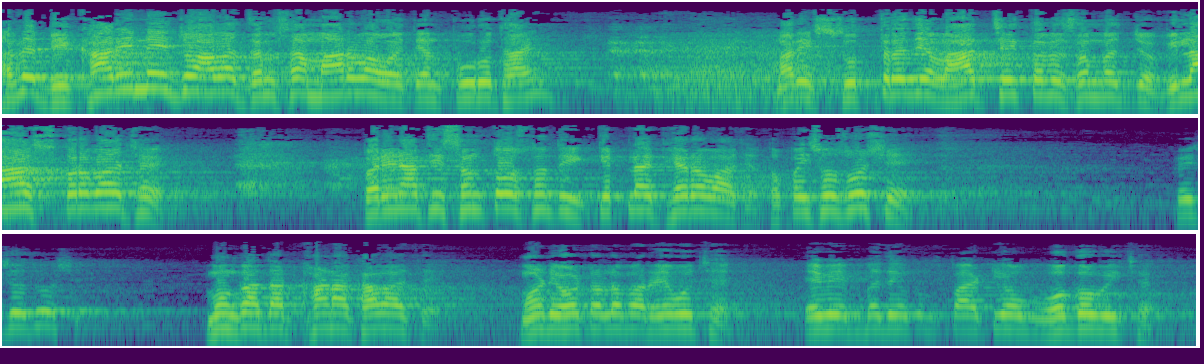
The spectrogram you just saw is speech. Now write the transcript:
હવે ભિખારી નહીં જો આવા જલસા મારવા હોય તેને પૂરું થાય? મારી સૂત્ર જે વાત છે તમે સમજજો. વિલાસ કરવા છે. પરિણામથી સંતોષ નથી. કેટલાય ફેરવવા છે. તો પૈસો જોશે. પૈસો જોશે. મોંઘાદાર ખાણા ખાવા છે. મોડી હોટલોમાં રહેવું છે. એવી બધી પાર્ટીઓ ભોગવવી છે.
